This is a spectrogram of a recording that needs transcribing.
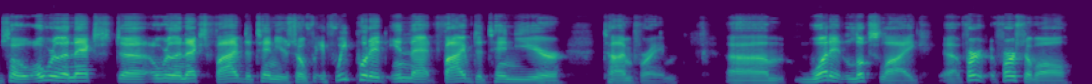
so over the next uh, over the next five to ten years. So if, if we put it in that five to ten year time frame, um, what it looks like. Uh, first, first of all,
